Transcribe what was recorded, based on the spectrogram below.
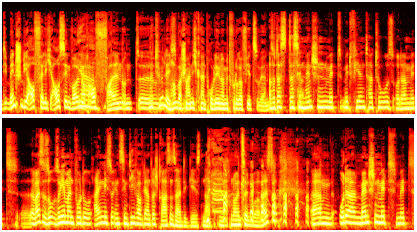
die Menschen, die auffällig aussehen, wollen Ja. auch auffallen und äh, Natürlich. haben wahrscheinlich kein Problem damit, fotografiert zu werden. Also das, das sind Menschen mit mit vielen Tattoos oder mit, äh, weißt du, so so jemand, wo du eigentlich so instinktiv auf die andere Straßenseite gehst nach, nach 19 Uhr, weißt du? Ähm, oder Menschen mit mit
